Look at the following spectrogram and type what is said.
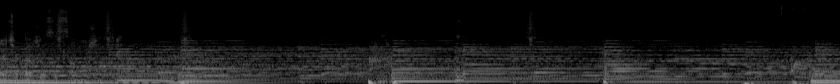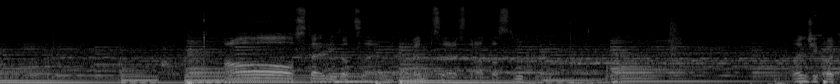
nečakal, že sa sám ošetrí. Ó, sterilizace, vence, strata sluchu. Lenči, choď.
